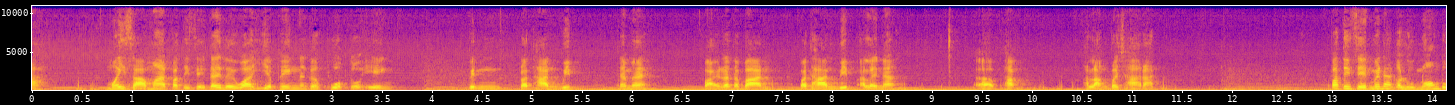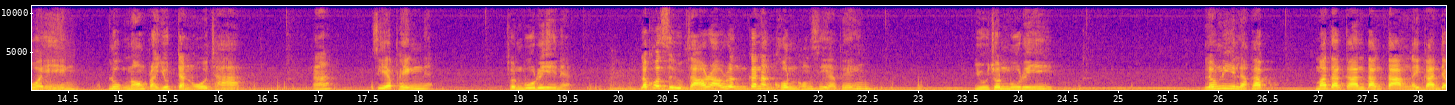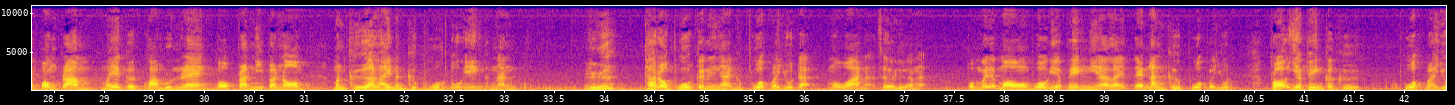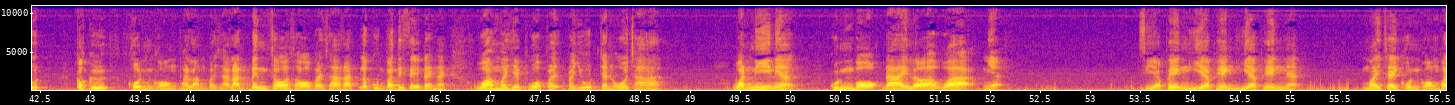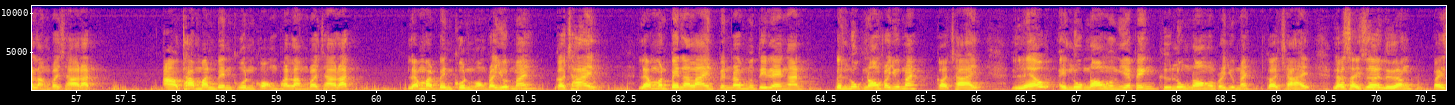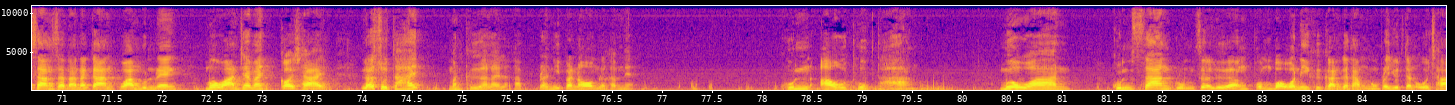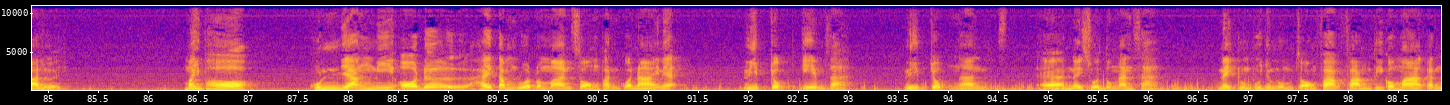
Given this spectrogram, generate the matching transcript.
ไม่สามารถปฏิเสธได้เลยว่าเฮียเพ้งนั่นก็พวกตัวเอง เป็นประธานวิปใช่ไหมฝ่ายรัฐบาลประธานวิปอะไรนะพักพลังประชารัฐ ปฏิเสธไม่ได้กับลูกน้องตัวเอง ลูกน้องประยุทธ์จันโอชานะ เสียเพ้งเนี่ยชนบุรีเนี่ย แล้วก็สืบสาวราวเรื่องก็นั่งคนของเสียเพ้ง อยู่ชนบุรี แล้วนี่แหละครับ มาตรการต่างๆ ในการจะป้องปรามไม่ให้เกิดความรุนแรง บอกประนีประนอม มันคืออะไรนั่นคือพวกตัวเองทั้งนั้น หรือถ้าเราพูดกันง่ายๆคือพวกประยุทธ์อะเมื่อวานอะเสื้อเหลืองอะผมไม่ได้มองว่าพวกเอียเพ้งเนี่ยอะไร แต่นั่นคือพวกประยุทธ์ เพราะเอียเพ้งก็คือพวกประยุทธ์ ก็คือคนของพลังประชารัฐเป็นสสประชารัฐ แล้วคุณปฏิเสธได้ไง ว่าไม่ใช่พวกประประยุทธ์จันโอชา วันนี้เนี่ยคุณบอกได้เหรอว่าเนี่ยเสียเพ้งเฮียเพ้งเฮียเพ้งเนี่ยไม่ใช่คนของพลังประชารัฐอ้าวถ้ามันเป็นคนของพลังประชารัฐ แล้วมันเป็นคนของประยุทธ์ไหมก็ใช่ แล้วมันเป็นอะไรเป็นรัฐมนตรีแรงงานเป็นลูกน้องประยุทธ์ไหมก็ใช่ แล้วไอ้ลูกน้องของเฮียเพ้งคือลูกน้องของประยุทธ์ไหมก็ใช่ แล้วใส่เสื้อเหลืองไปสร้างสถานการณ์ความรุนแรง เมื่อวานใช่ไหมก็ใช่ แล้วสุดท้ายมันคืออะไรล่ะครับประนีประนอมเหรอครับเนี่ยคุณเอาทุกทาง เมื่อวานคุณสร้างกลุ่มเสื้อเหลือง ผมบอกว่านี่คือการกระทำของประยุทธ์จันทร์โอชาเลย ไม่พอคุณยังมีออเดอร์ให้ตำรวจประมาณ 2,000 กว่านายเนี่ยรีบจบเกมซะ รีบจบงานเอ่อในส่วนตรงนั้นซะ ในกลุ่มผู้ชุมนุมสองฝากฝั่งที่เขามากัน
